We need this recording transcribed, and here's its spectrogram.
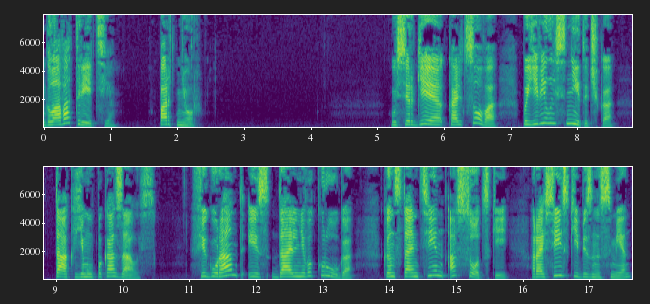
Глава третья. Партнер. У Сергея Кольцова появилась ниточка, так ему показалось. Фигурант из дальнего круга, Константин Осоцкий, российский бизнесмен,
